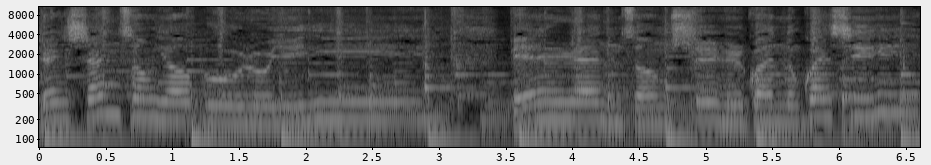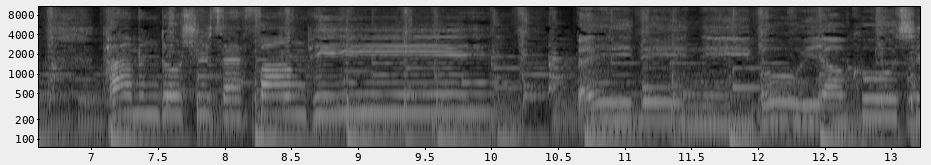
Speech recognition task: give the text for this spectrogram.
人生总有不如意，别人总是关东关西，他们都是在放屁。Baby，你不要哭泣，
